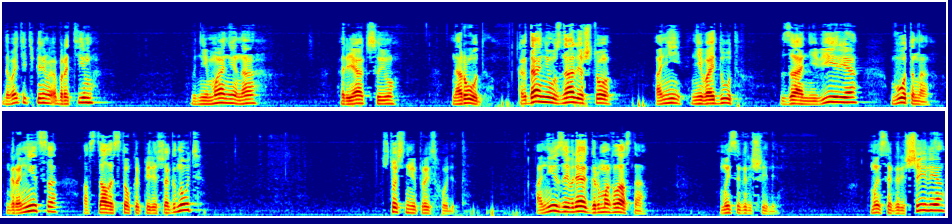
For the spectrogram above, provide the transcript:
Давайте теперь обратим внимание на реакцию народа. Когда они узнали, что они не войдут за неверие, вот она граница, осталось только перешагнуть, что с ними происходит? они заявляют громогласно, мы согрешили. Мы согрешили,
